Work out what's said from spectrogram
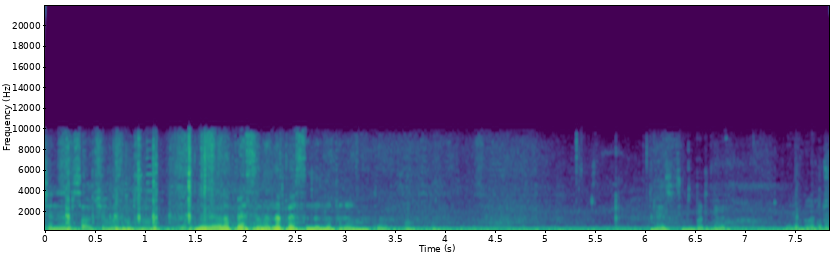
Ще не написав, чи Олег написав? Написано, написано направо. Так. Десь там бордюр. Я бачу.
